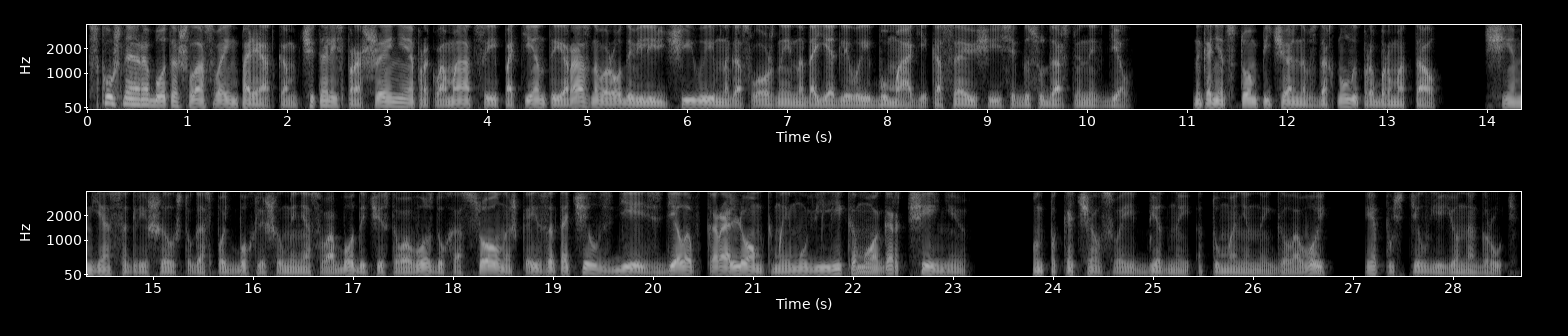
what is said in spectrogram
Скучная работа шла своим порядком. Читались прошения, прокламации, патенты и разного рода величивые, многосложные, надоедливые бумаги, касающиеся государственных дел. Наконец Том печально вздохнул и пробормотал. Чем я согрешил, что Господь Бог лишил меня свободы, чистого воздуха, солнышка и заточил здесь, сделав королем к моему великому огорчению? Он покачал своей бедной, отуманенной головой и опустил ее на грудь.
